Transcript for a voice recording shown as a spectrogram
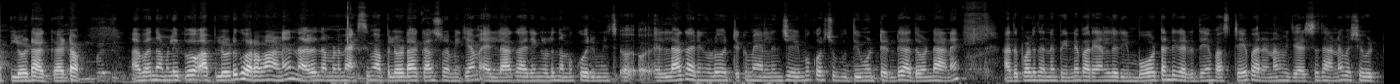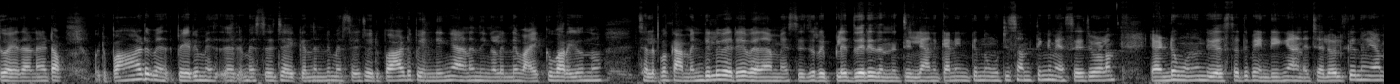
അപ്ലോഡ് ആക്കുക കേട്ടോ. അപ്പോൾ നമ്മളിപ്പോൾ അപ്ലോഡ് കുറവാണ്. എന്നാലും നമ്മൾ മാക്സിമം അപ്ലോഡ് ആക്കാൻ ശ്രമിക്കാം. എല്ലാ കാര്യങ്ങളും നമുക്ക് ഒരുമിച്ച് എല്ലാ കാര്യങ്ങളും ഒറ്റയ്ക്ക് മാനേജ് ചെയ്യുമ്പോൾ കുറച്ച് ബുദ്ധിമുട്ടുണ്ട്. അതുകൊണ്ടാണ് അതുപോലെ തന്നെ പിന്നെ പറയാനുള്ള ഒരു ഇമ്പോർട്ടന്റ് കരുതി ഞാൻ ഫസ്റ്റേ പറയണം വിചാരിച്ചതാണ്. പക്ഷേ വിട്ടുപോയതാണ് കേട്ടോ. ഒരുപാട് പേര് മെസ്സേജ് അയക്കുന്നുണ്ട്. മെസ്സേജ് ഒരുപാട് പെൻഡിങ് ആണ്. നിങ്ങൾ എന്നെ വയക്ക് പറയുന്നു. ചിലപ്പോൾ കമന്റിൽ വരെ മെസ്സേജ് റിപ്ലൈ ഇതുവരെ തന്നിട്ടില്ല. കാരണം എനിക്ക് നൂറ്റി സംതിങ് മെസ്സേജോളം രണ്ട് മൂന്നും ദിവസത്തെ പെൻഡിങ് ആണ്. ചിലവർക്കൊന്നും ഞാൻ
